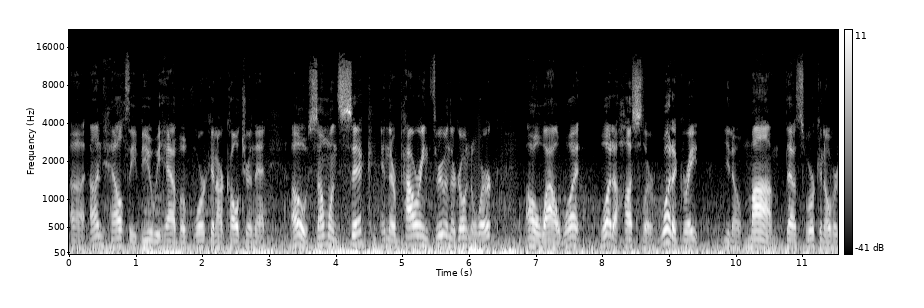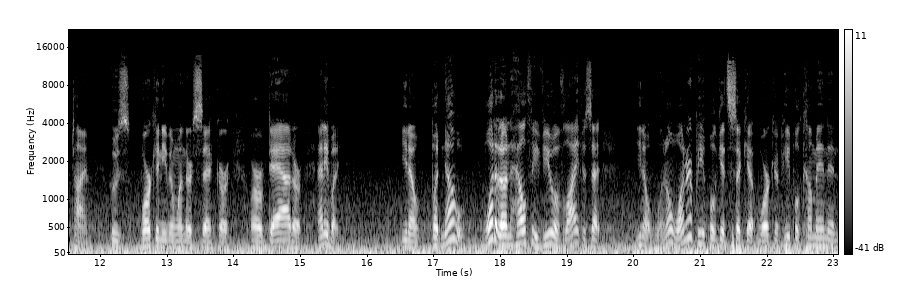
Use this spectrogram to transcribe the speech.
uh, unhealthy view we have of work in our culture, and that oh, someone's sick and they're powering through and they're going to work. Oh wow, what what a hustler! What a great you know mom that's working overtime, who's working even when they're sick, or or dad or anybody. You know, but no, what an unhealthy view of life is that you know no wonder people get sick at work. If people come in and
